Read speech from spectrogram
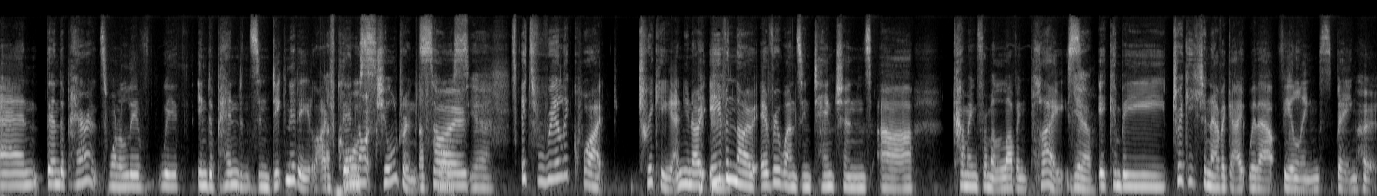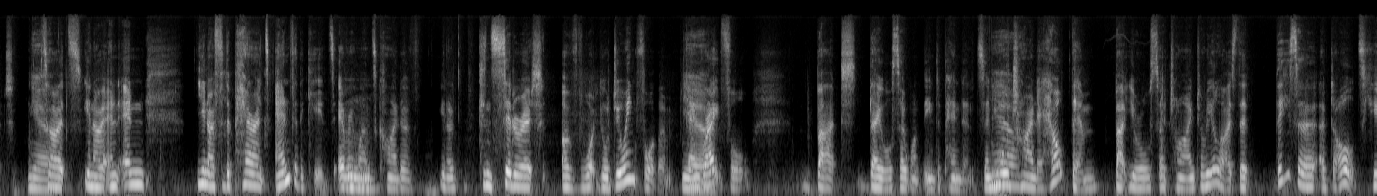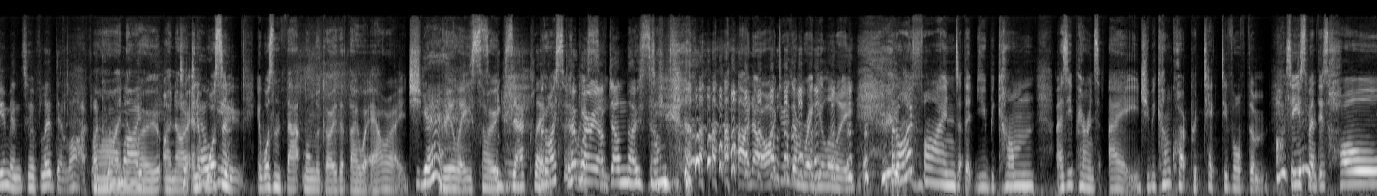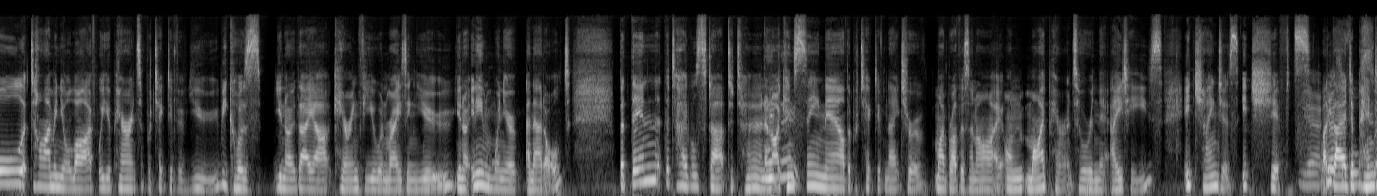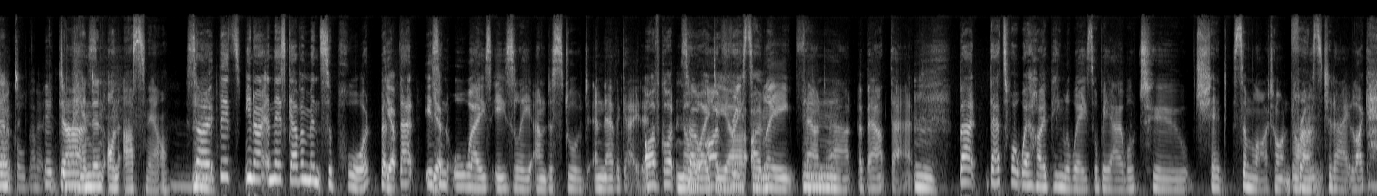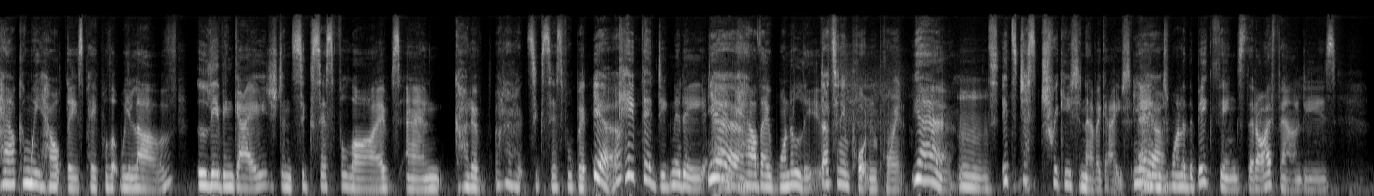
And then the parents want to live with independence and dignity. Like they're not children. Of so course, yeah. it's really quite tricky. And, you know, even though everyone's intentions are coming from a loving place, Yeah. it can be tricky to navigate without feelings being hurt. Yeah. So it's, you know, and, and, you know, for the parents and for the kids, everyone's Mm. kind of, you know, considerate of what you're doing for them and grateful. But they also want the independence. And Yeah. you're trying to help them, but you're also trying to realise that these are adults, humans who have led their life. Like, Oh, I know, I know, to and it wasn't you? it wasn't that long ago that they were our age. Yeah, really. So exactly. But I don't worry, see- I've done those songs. I know, I do them regularly. But I find that you become, as your parents age, you become quite protective of them. Oh, so you spent this whole time in your life where your parents are protective of you because, you know, they are caring for you and raising you, you know, and even when you're an adult. But then the tables start to turn. and They I can see now the protective nature of my brothers and I on my parents who are in their 80s. It changes, it shifts. Yeah, like goes they are dependent. circle, it? It. Dependent on us now. So there's, you know, and there's government support, but Mm. Yep, that yep. isn't always easily understood and navigated. I've got no so idea. I've I'm- recently found Mm. out about that. But that's what we're hoping Louise will be able to shed some light on for us today. Like, how can we help these people that we love live engaged and successful lives and kind of, I don't know, successful, but Yeah. keep their dignity Yeah. and how they want to live. That's an important point. Yeah. Mm. It's, it's just tricky to navigate. Yeah. And one of the big things that I found is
